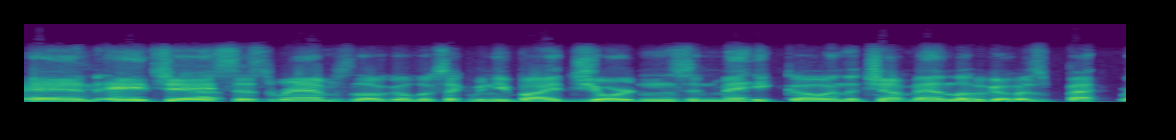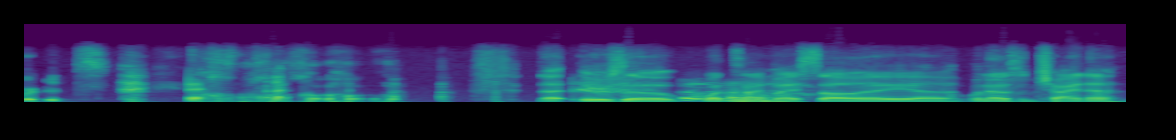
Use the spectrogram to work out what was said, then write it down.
And AJ Yeah. says Rams logo looks like when you buy Jordans in Mexico and the Jumpman logo is backwards. that there's a one time I saw a uh, when I was in China.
